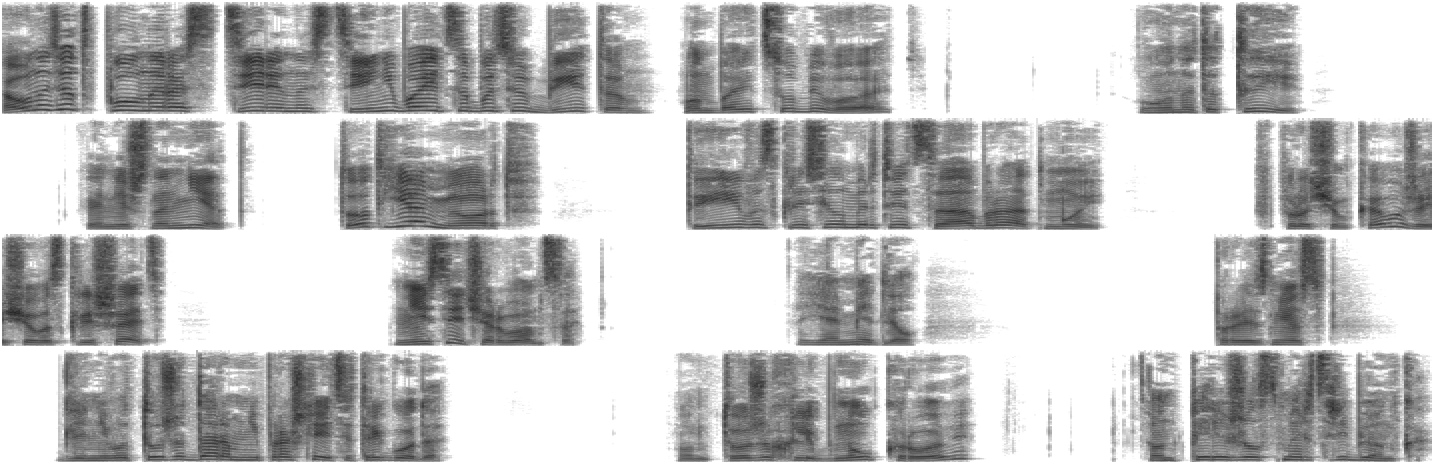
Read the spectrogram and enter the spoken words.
а он идет в полной растерянности и не боится быть убитым, он боится убивать». «Он это ты?» «Конечно, нет. Тот я мертв, ты воскресил мертвеца, брат мой. Впрочем, кого же еще воскрешать? Неси червонца. Я медлил. Произнес, для него тоже даром не прошли эти три года. Он тоже хлебнул крови? Он пережил смерть ребенка.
